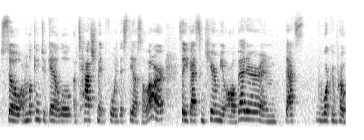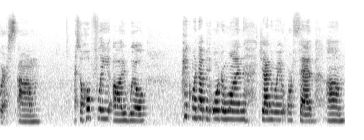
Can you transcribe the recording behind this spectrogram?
So I'm looking to get a little attachment for this DSLR so you guys can hear me all better and that's work in progress. Um, so hopefully I will pick one up and order one January or Feb. Um,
